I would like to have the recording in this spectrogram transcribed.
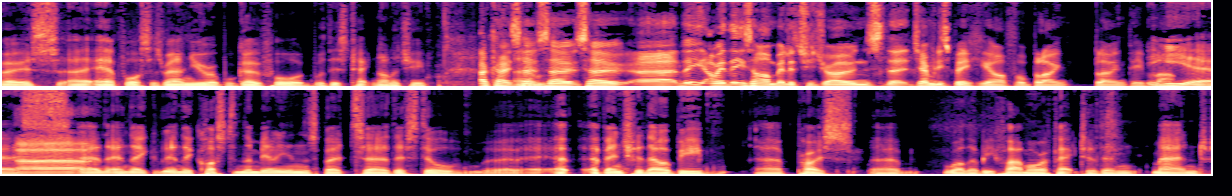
various uh, air forces around Europe will go forward with this technology. Okay, so Um, so so uh, the, I mean, these are military drones that, generally speaking, are for blowing blowing people up. Yes, Uh, and, and they and they cost in the millions, but uh, they're still uh, eventually they'll be uh, price. Uh, well, they'll be far more effective than manned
